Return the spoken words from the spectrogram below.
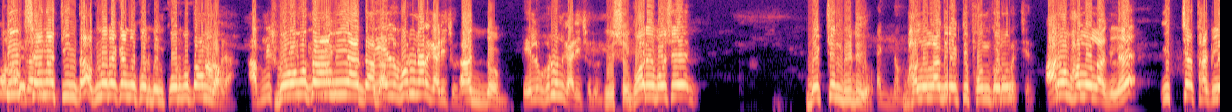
কোনো টেনশন আর চিন্তা আপনারা কেন করবেন? করব তো আমরা। আপনি শুধু দৌড়বো তো আমি আর দাদা। তেল ভরুন আর গাড়ি চলুন। একদম। তেল ভরুন গাড়ি চলুন। নিশ্চয়ই। ঘরে বসে দেখছেন ভিডিও। একদম। ভালো লাগলে একটি ফোন করুন। আরও ভালো লাগলে ইচ্ছা থাকলে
